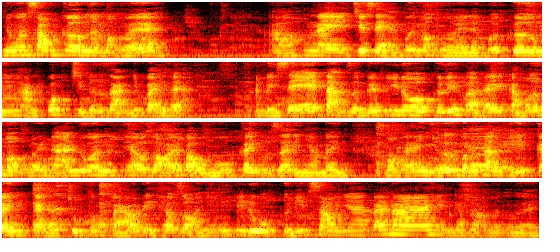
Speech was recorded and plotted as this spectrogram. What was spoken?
Nhưng ăn xong cơm rồi mọi người ơi. À, Hôm nay chia sẻ với mọi người là bữa cơm Hàn Quốc chỉ đơn giản như vậy thôi ạ. Mình sẽ tạm dừng cái video clip ở đây. Cảm ơn mọi người đã luôn theo dõi và ủng hộ kênh của gia đình nhà mình. Mọi người hãy nhớ bấm đăng ký kênh cài đặt chuông thông báo để theo dõi những video clip sau nha. Bye bye. Hẹn gặp lại mọi người.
